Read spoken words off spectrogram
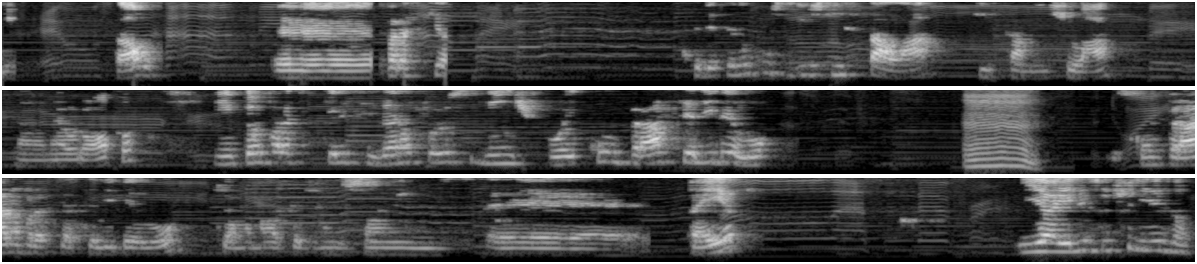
de tal, é, parece que a CBC não conseguiu se instalar fisicamente lá, na, na Europa. Então parece que o que eles fizeram foi o seguinte, foi comprar a Celibelô. Hum, Eles compraram, parece que a Celibelô, que é uma marca de munições é. E aí eles utilizam,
